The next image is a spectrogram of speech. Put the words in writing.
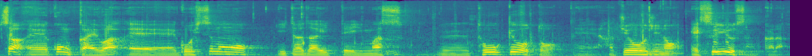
さあ、えー今回は、えーご質問をいただいています、えー東京都、えー八王子の SU さんから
